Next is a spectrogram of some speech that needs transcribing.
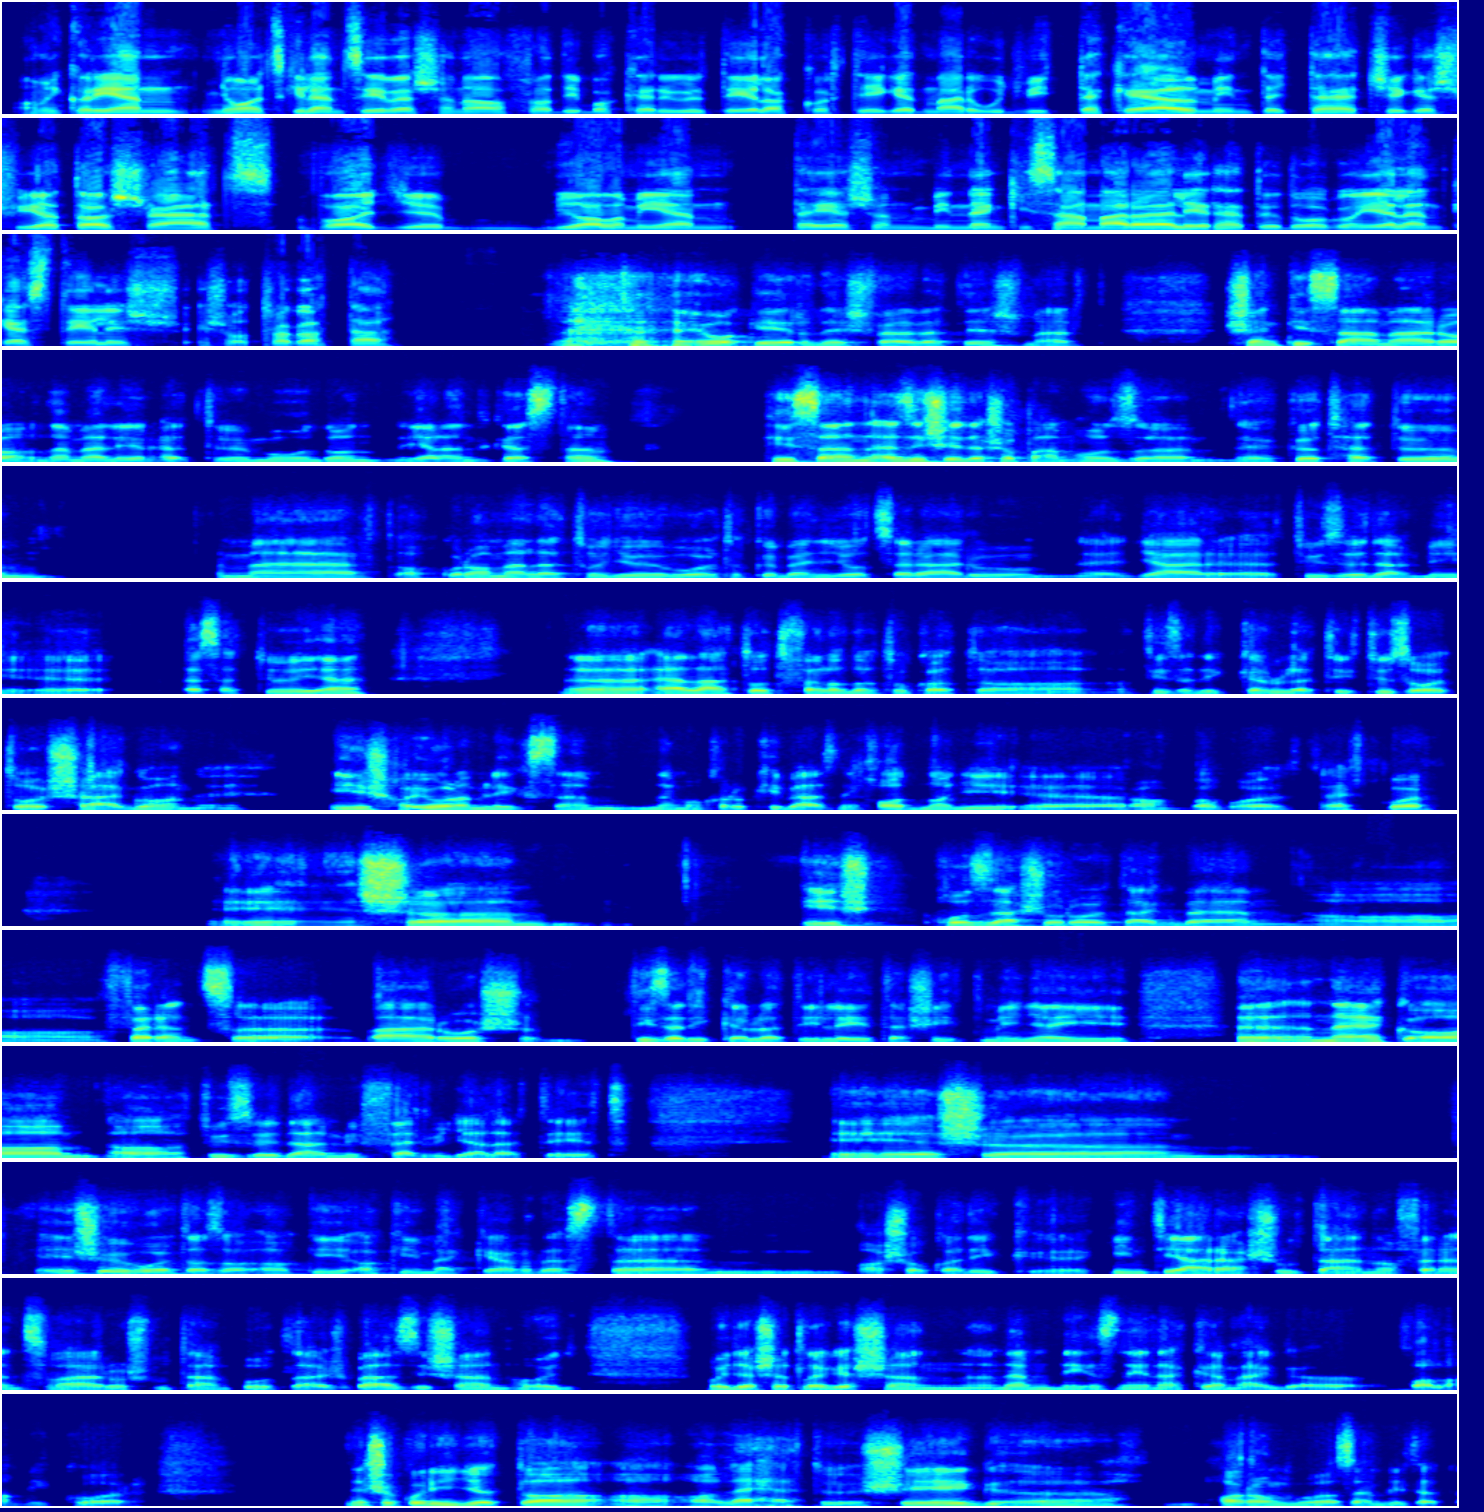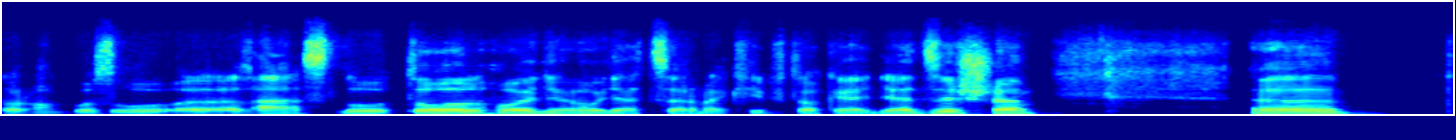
Amikor ilyen 8-9 évesen a Fradiba kerültél, akkor téged már úgy vittek el, mint egy tehetséges fiatal srác, vagy valamilyen teljesen mindenki számára elérhető dolgon jelentkeztél, és, és ott ragadtál? Jó kérdés felvetés, mert senki számára nem elérhető módon jelentkeztem, hiszen ez is édesapámhoz köthető, mert akkor amellett, hogy ő volt a Köbenyi gyógyszeráru gyár tűzvédelmi vezetője, ellátott feladatokat a tizedik kerületi tűzoltóságon is, ha jól emlékszem, nem akarok hibázni, hadnagyi rangba volt ekkor, és és hozzásorolták be a Ferencváros tizedik kerületi létesítményeinek a, a tűzvédelmi felügyeletét. És és ő volt az, aki, aki megkérdezte a sokadik kintjárás után a Ferencváros utánpótlás bázisán, hogy, hogy esetlegesen nem néznének-e meg valamikor és akkor így jött a, a, a lehetőség harangó, az említett harangozó Lászlótól, hogy, hogy egyszer meghívtak egy edzésre.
